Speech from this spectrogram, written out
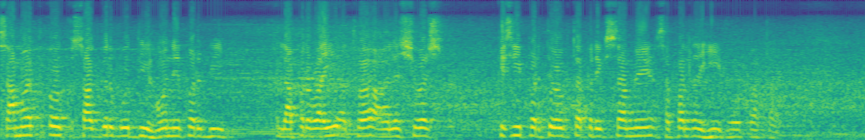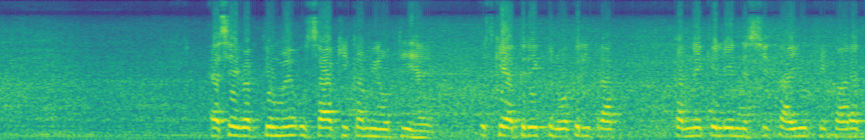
सामर्थ और सागर बुद्धि होने पर भी लापरवाही अथवा आलस्यवश किसी प्रतियोगिता परीक्षा में सफल नहीं हो पाता। ऐसे व्यक्तियों में उत्साह की कमी होती है। इसके अतिरिक्त नौकरी प्राप्त करने के लिए निश्चित आयु के कारक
